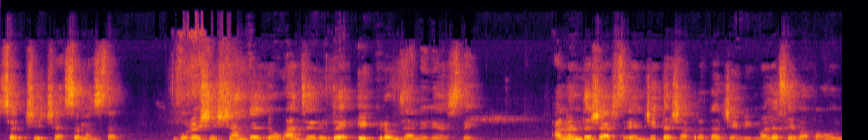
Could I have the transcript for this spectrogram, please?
सत्शिष्या समजतात. गुरु शिष्यांचे दोघांचे हृदय एकरम झालेले असते. आनंदशास्त्र्यांची तशा प्रकारची विमल सेवा पाहून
